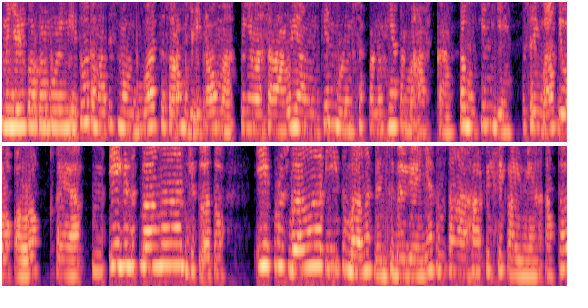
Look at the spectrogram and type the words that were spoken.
Menjadi korban bullying itu otomatis membuat seseorang menjadi trauma, punya masa lalu yang mungkin belum sepenuhnya termaafkan. Atau mungkin gini, sering banget diolok-olok kayak, ih gendut banget gitu, atau ih kurus banget, ih hitam banget dan sebagainya tentang hal-hal fisik lainnya atau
